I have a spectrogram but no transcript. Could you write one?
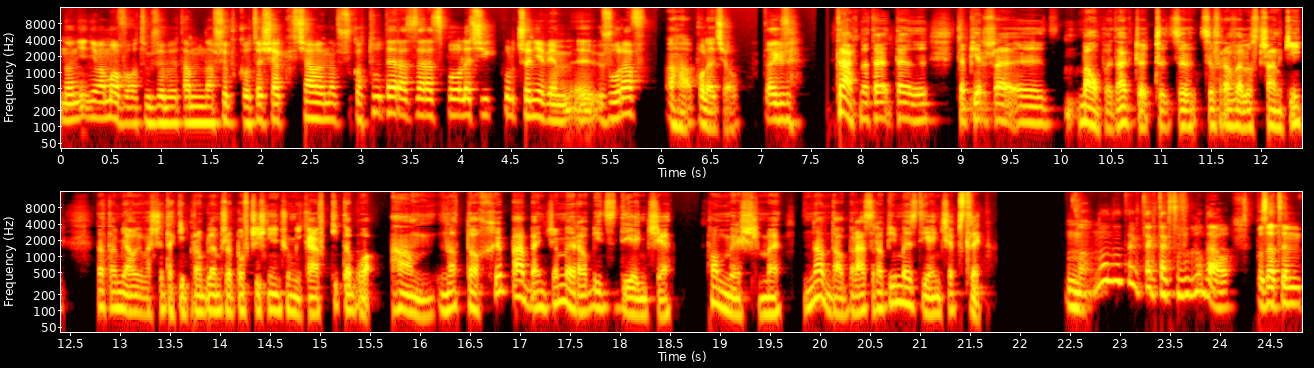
no nie, nie ma mowy o tym, żeby tam na szybko coś jak chciałem na przykład tu teraz zaraz poleci, kurczę, nie wiem, y, żuraw, aha, poleciał. Także tak, no te, te, te pierwsze y, małpy, tak, czy, czy cyfrowe lustrzanki, no to miały właśnie taki problem, że po wciśnięciu mikawki to było, um, no to chyba będziemy robić zdjęcie. Pomyślmy, no dobra, zrobimy zdjęcie, pstryk. No, no, no tak, tak, tak to wyglądało. Poza tym,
